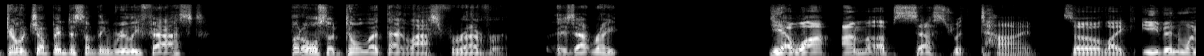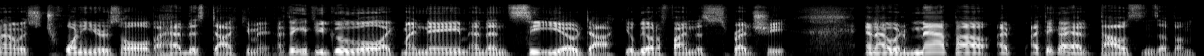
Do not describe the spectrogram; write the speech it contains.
don't jump into something really fast, but also don't let that last forever. Is that right? Yeah, well, I'm obsessed with time. So, like, even when I was 20 years old, I had this document. I think if you Google like my name and then CEO doc, you'll be able to find this spreadsheet. And I would map out, I, I think I had thousands of them,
